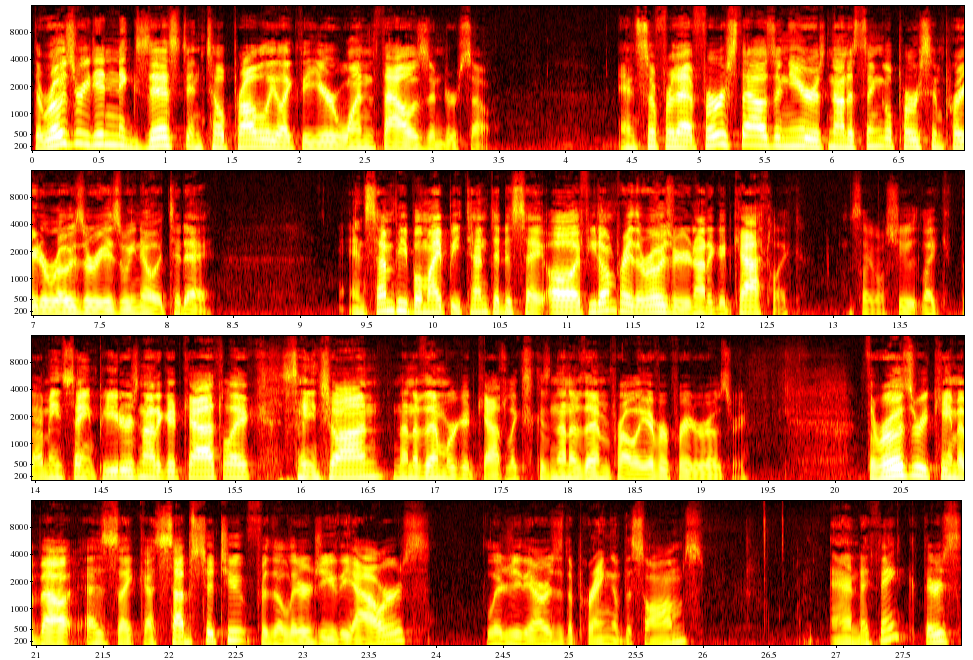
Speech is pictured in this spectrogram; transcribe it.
the rosary didn't exist until probably like the year 1000 or so. And so for that first thousand years, not a single person prayed a rosary as we know it today. And some people might be tempted to say, oh, if you don't pray the rosary, you're not a good Catholic. It's like, well, shoot, like that means St. Peter's not a good Catholic, St. John, none of them were good Catholics because none of them probably ever prayed a rosary. The rosary came about as like a substitute for the liturgy of the hours. The liturgy of the hours is the praying of the Psalms. And I think there's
